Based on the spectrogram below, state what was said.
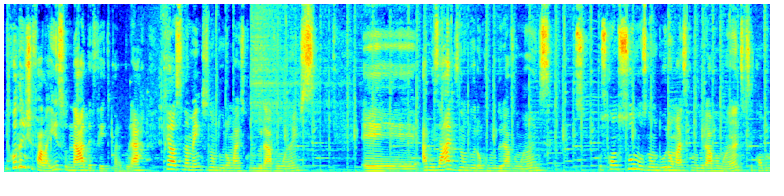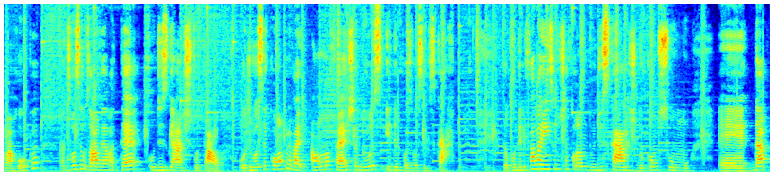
E quando a gente fala isso, nada é feito para durar, relacionamentos não duram mais como duravam antes, é, amizades não duram como duravam antes, os consumos não duram mais como duravam antes. Você compra uma roupa, antes você usava ela até o desgaste total. Hoje você compra, vai a uma festa, duas e depois você descarta. Então, quando ele fala isso, a gente está falando do descarte, do consumo, é, da,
